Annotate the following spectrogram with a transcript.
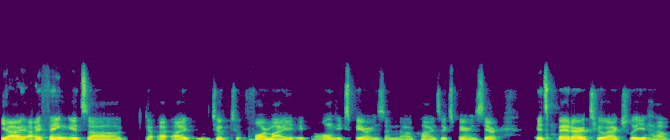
Yeah, I, I think it's uh, I, to, to, for my own experience and uh, clients' experience here, it's better to actually have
